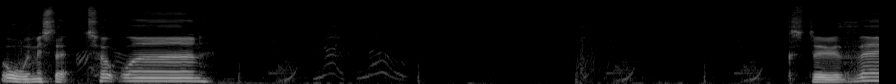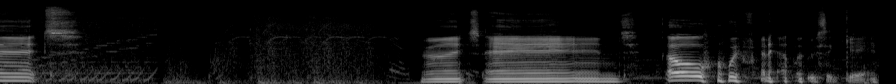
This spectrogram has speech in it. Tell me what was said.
Oh, we missed that top one. Let's do that. Right, and... Oh, we ran out of moves again.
